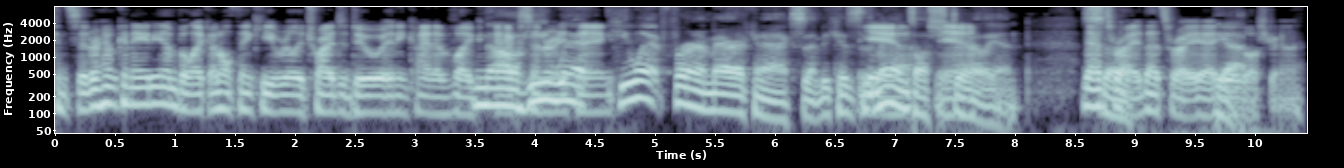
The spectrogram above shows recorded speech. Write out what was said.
consider him canadian but like i don't think he really tried to do any kind of like no, accent or went. anything He went for an American accent because the Yeah, man's yeah. Australian. that's So, right that's right yeah he yeah. is australian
